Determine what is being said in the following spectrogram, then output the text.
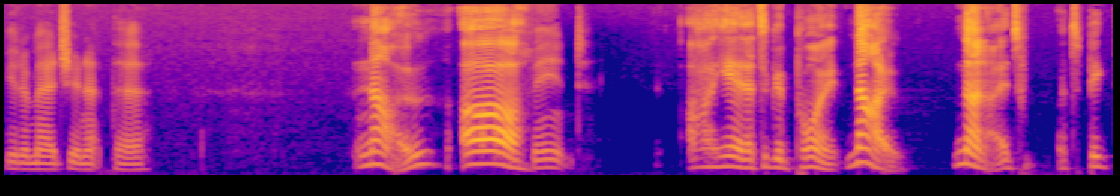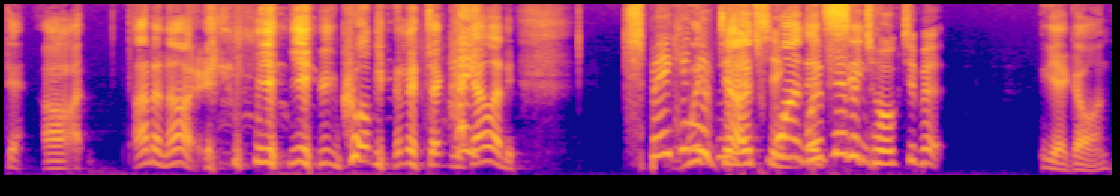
You'd imagine at the no. Oh, event. oh yeah, that's a good point. No, no, no. It's it's big. Da- uh, I don't know. you, you caught me on a technicality. Speaking We- of no, dancing, one- we've never sing- talked about. Yeah, go on.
